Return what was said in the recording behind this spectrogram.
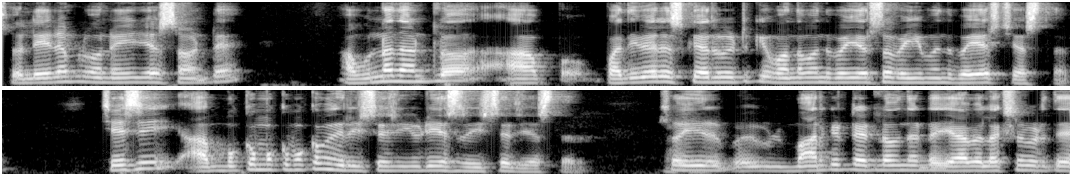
సో లేనప్పుడు మనం ఏం చేస్తామంటే ఆ ఉన్న దాంట్లో ఆ పదివేల స్క్వేర్ ఫీట్కి వంద మంది బయ్యర్స్ వెయ్యి మంది బయ్యర్స్ చేస్తారు. చేసి ఆ ముక్క ముక్క ముక్క మీకు రిజిస్ట్రేషన్ యూడిఎస్ రిజిస్టర్ చేస్తారు. సో ఈ మార్కెట్లో ఎట్లా ఉందంటే యాభై లక్షలు పెడితే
